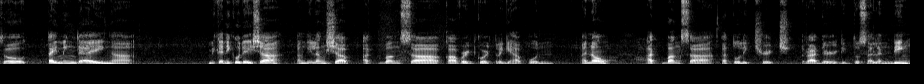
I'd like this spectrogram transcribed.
So timing day nga mekaniko day siya. Ang ilang shop at bang sa covered court ra gihapon. Ano? At bang sa Catholic Church rather dito sa landing.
